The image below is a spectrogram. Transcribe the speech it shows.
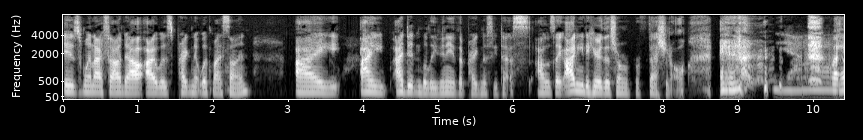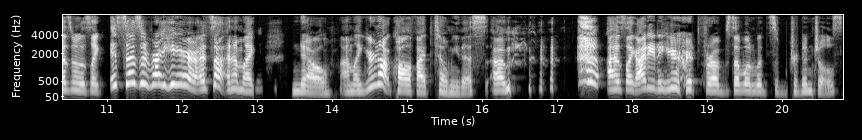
is when I found out I was pregnant with my son. I I I didn't believe any of the pregnancy tests. I was like, I need to hear this from a professional. And yeah. my husband was like, it says it right here. It's not, and I'm like, no. I'm like, you're not qualified to tell me this. Um I was like, I need to hear it from someone with some credentials.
